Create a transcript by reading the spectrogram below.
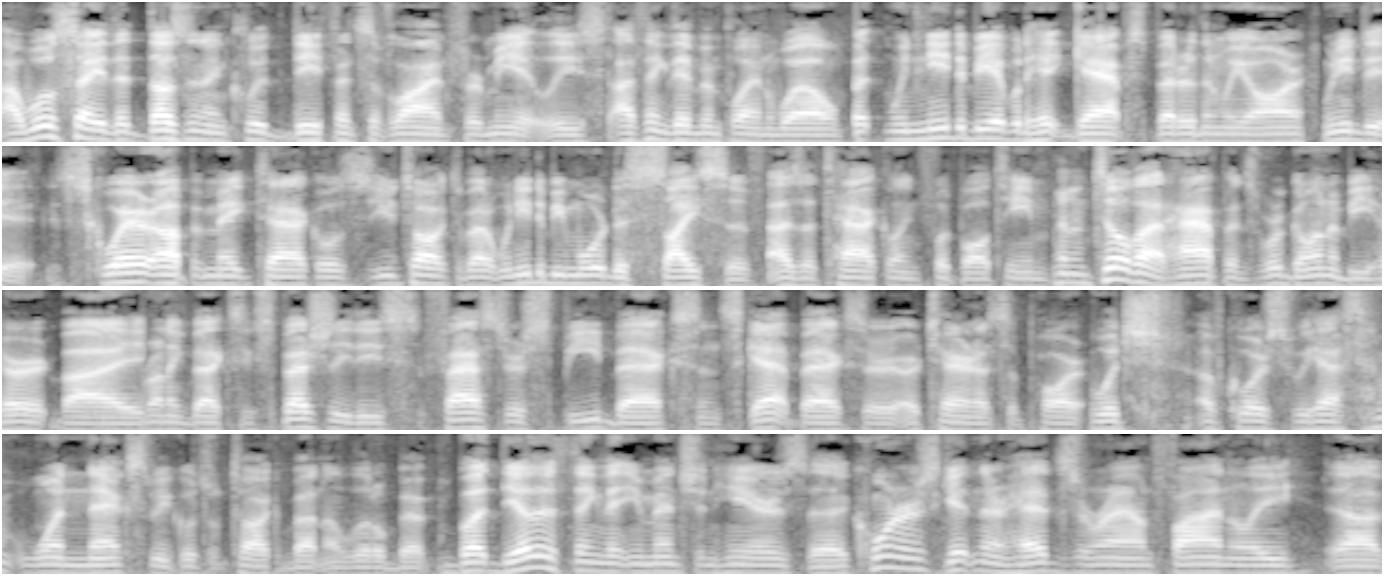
I will say that doesn't include the defensive line for me at least. I think they've been playing well, but we need to be able to hit gaps better than we are. We need to square up and make tackles. You talked about it. We need to be more decisive as a tackling football team. And until that happens, we're going to be hurt by running backs, especially these faster speed backs and scat backs are, are tearing us apart, which of course we have one next week, which we'll talk about in a little bit. But the other thing that you mentioned here is the corners getting their heads around finally uh,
